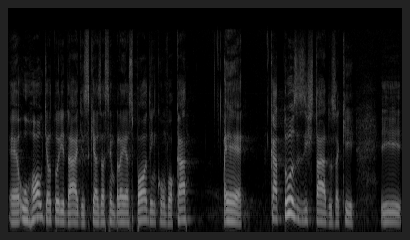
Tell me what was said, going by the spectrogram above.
é, o rol de autoridades que as assembleias podem convocar é 14 estados aqui. E,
